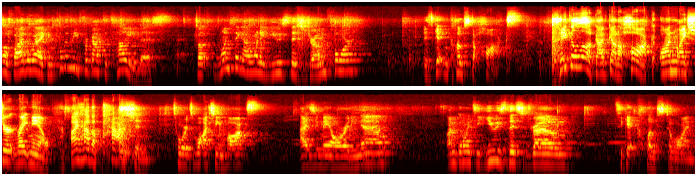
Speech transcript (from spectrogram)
Oh, by the way, I completely forgot to tell you this, but one thing I want to use this drone for is getting close to hawks. Take a look, I've got a hawk on my shirt right now. I have a passion towards watching hawks, as you may already know, I'm going to use this drone to get close to one.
